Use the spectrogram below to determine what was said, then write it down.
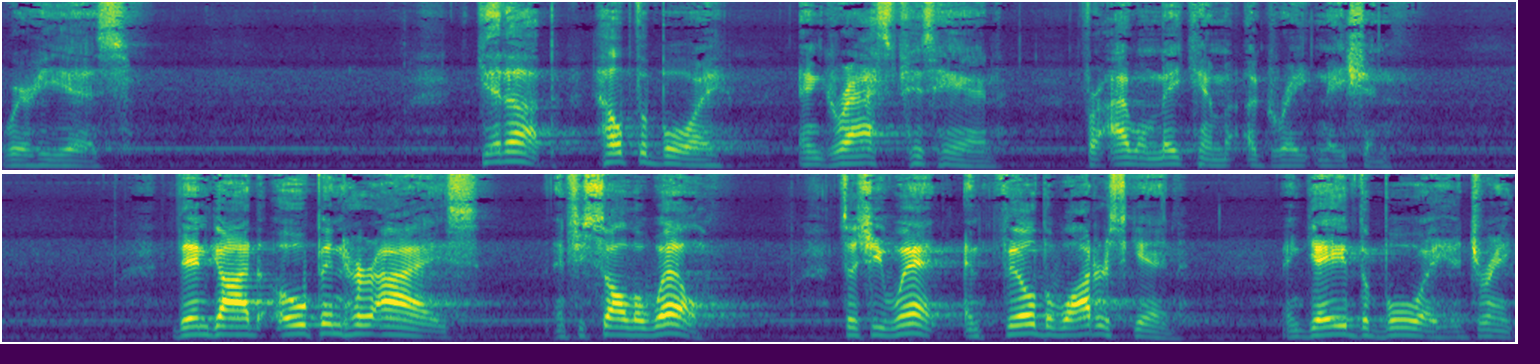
where he is. Get up, help the boy, and grasp his hand, for I will make him a great nation. Then God opened her eyes, and she saw the well. So she went and filled the water skin and gave the boy a drink.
